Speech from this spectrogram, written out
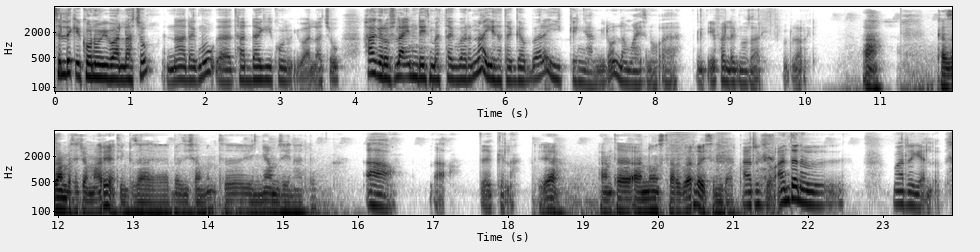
ትልቅ ኢኮኖሚ ባላቸው እና ደግሞ ታዳጊ ኢኮኖሚ ባላቸው ሀገሮች ላይ እንዴት መተግበር እና እየተተገበረ ይገኛል የሚለውን ለማየት ነው የፈለግነው ዛሬ ከዛም በተጨማሪ think በዚህ ሳምንት የእኛም ዜና አለ። ትክክል yeah አንተ announce ታደርጓለ ወይስ አንተ ነው ማድረግ ያለብህ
